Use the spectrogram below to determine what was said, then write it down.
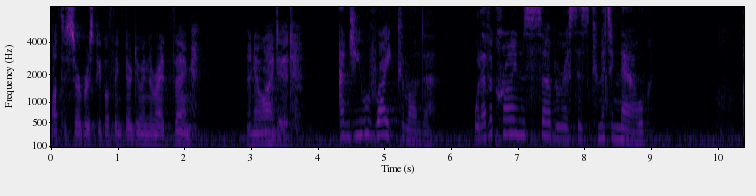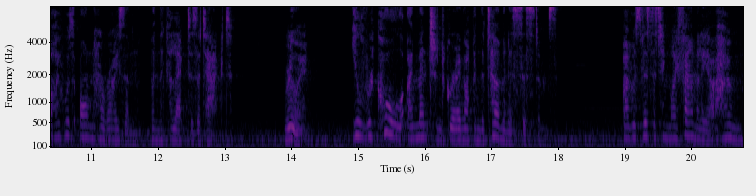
Lots of Cerberus people think they're doing the right thing. I know I did. And you were right, Commander. Whatever crimes Cerberus is committing now, I was on Horizon when the Collectors attacked. Really? You'll recall I mentioned growing up in the Terminus systems. I was visiting my family at home.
